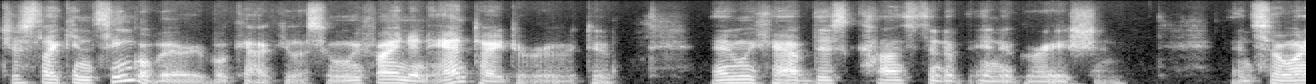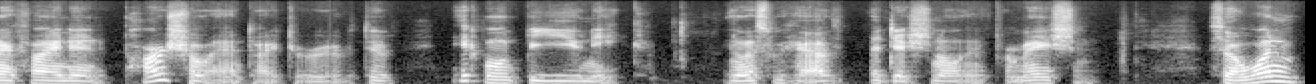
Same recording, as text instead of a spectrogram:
Just like in single variable calculus, when we find an antiderivative, then we have this constant of integration. And so when I find a partial antiderivative, it won't be unique unless we have additional information. So one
